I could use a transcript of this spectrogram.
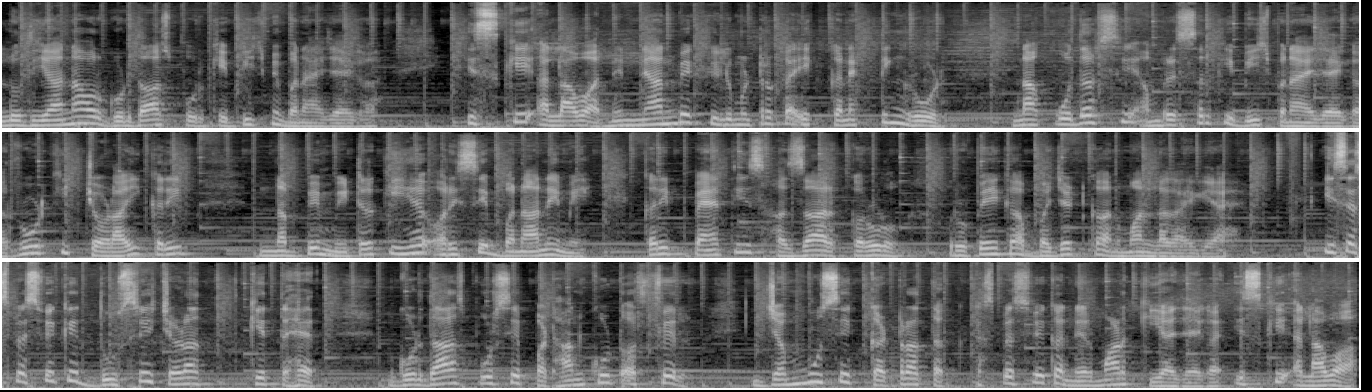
लुधियाना और गुरदासपुर के बीच में बनाया जाएगा। इसके अलावा निन्यानवे किलोमीटर का एक कनेक्टिंग रोड नाकोदर से अमृतसर के बीच बनाया जाएगा। रोड की चौड़ाई करीब 90 मीटर की है और इसे बनाने में करीब पैंतीस हज़ार करोड़ रुपए का बजट का अनुमान लगाया गया है। इस एक्सप्रेसवे के दूसरे चरण के तहत गुरदासपुर से पठानकोट और फिर जम्मू से कटरा तक एक्सप्रेसवे का निर्माण किया जाएगा। इसके अलावा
